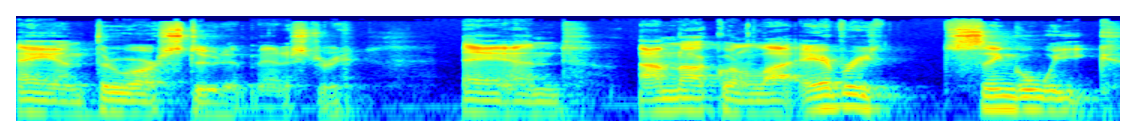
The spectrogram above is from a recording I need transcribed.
and through our student ministry. And I'm not going to lie, every single week,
